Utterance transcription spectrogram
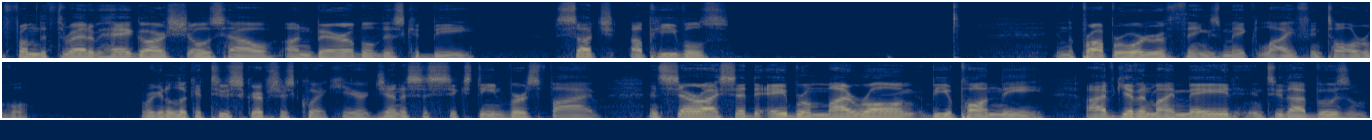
from the threat of Hagar shows how unbearable this could be. Such upheavals in the proper order of things make life intolerable. We're going to look at two scriptures quick here. Genesis 16, verse 5. And Sarai said to Abram, My wrong be upon thee. I have given my maid into thy bosom.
